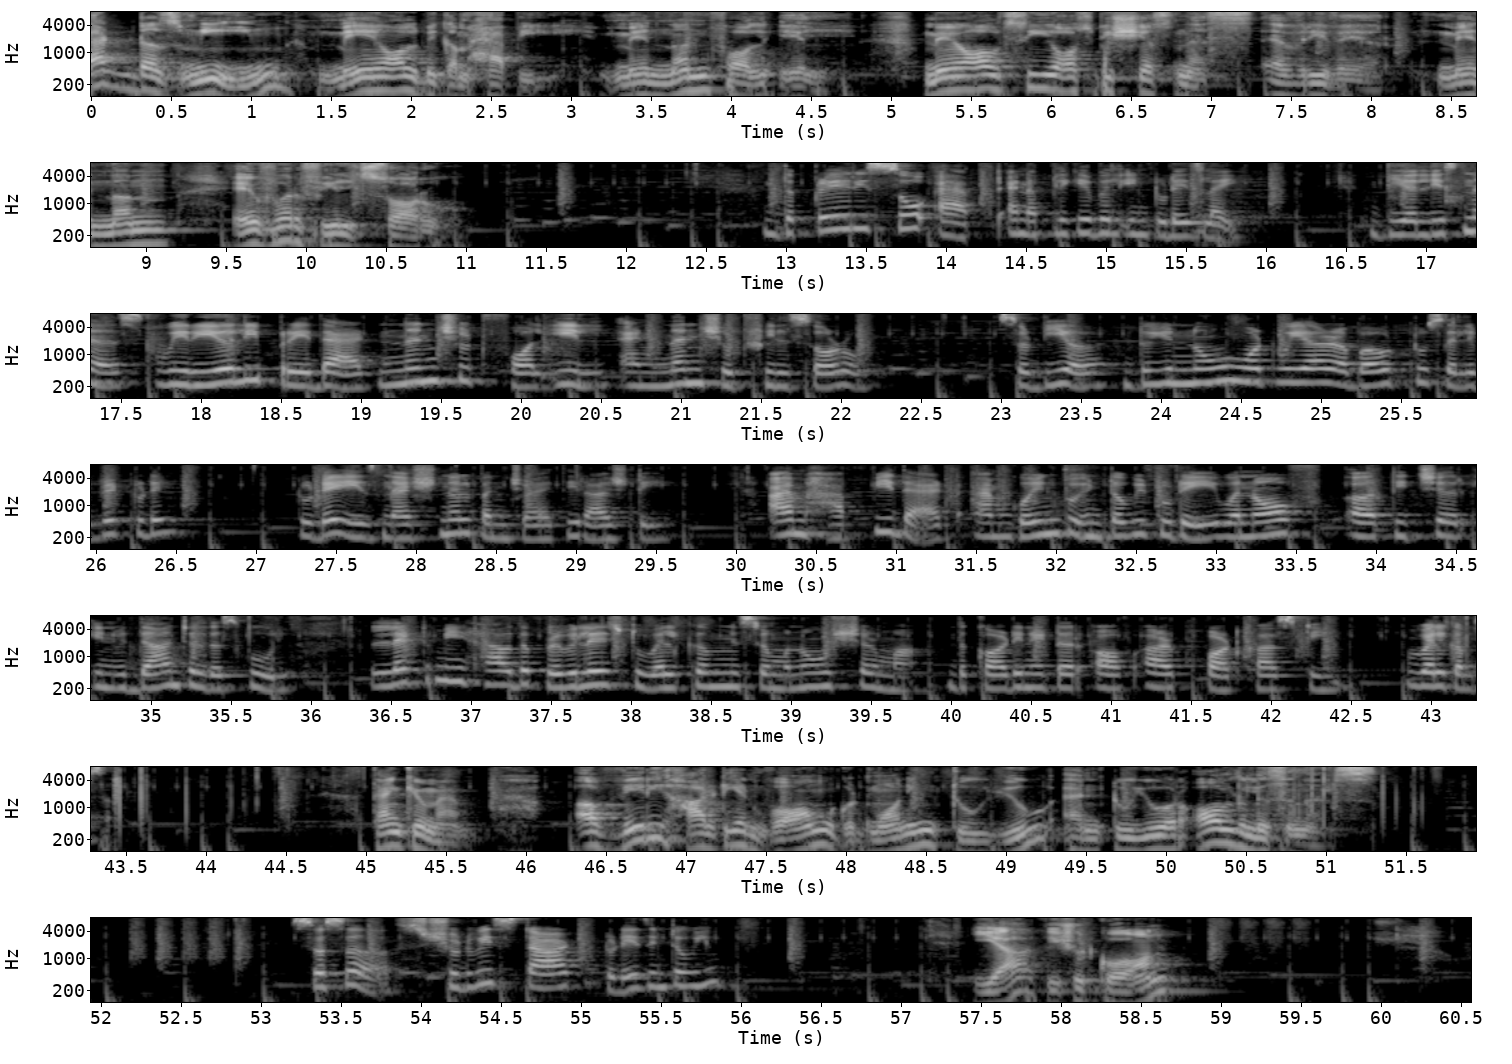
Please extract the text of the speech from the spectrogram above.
That does mean may all become happy, may none fall ill, may all see auspiciousness everywhere, may none ever feel sorrow. The prayer is so apt and applicable in today's life. Dear listeners, we really pray that none should fall ill and none should feel sorrow. So, dear, do you know what we are about to celebrate today? Today is National Panchayati Raj Day. I'm happy that I'm going to interview today one of a teacher in Vidyanchal the school. Let me have the privilege to welcome Mr. Manoj Sharma, the coordinator of our podcast team. Welcome, sir. Thank you, ma'am. A very hearty and warm good morning to you and to your all the listeners. So, sir, should we start today's interview? Yeah, we should go on.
